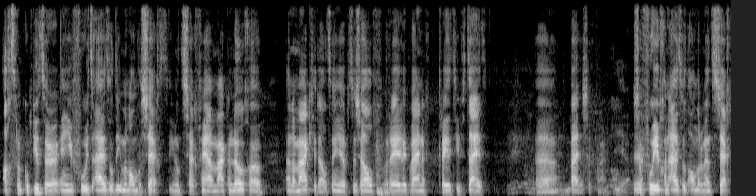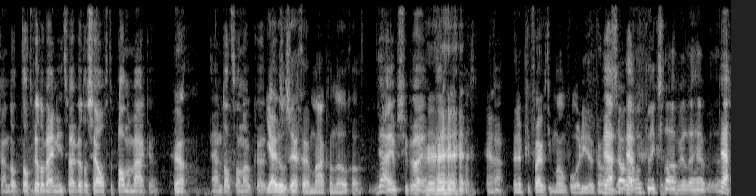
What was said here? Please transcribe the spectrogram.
achter een computer en je voert uit wat iemand anders zegt. Iemand zegt van ja, maak een logo. En dan maak je dat. En je hebt er zelf redelijk weinig creativiteit eh, bij, zeg maar. Ja. Dus dan voer je gewoon uit wat andere mensen zeggen. En dat, dat willen wij niet. Wij willen zelf de plannen maken. ja. En dat dan ook... eh, Jij wil zeggen, maak een logo. Ja, in principe wel, ja. ja. Ja. Dan heb je 15 man voor die dat dan... Ja. Ik zou wel een klikslaaf willen hebben. Ja.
